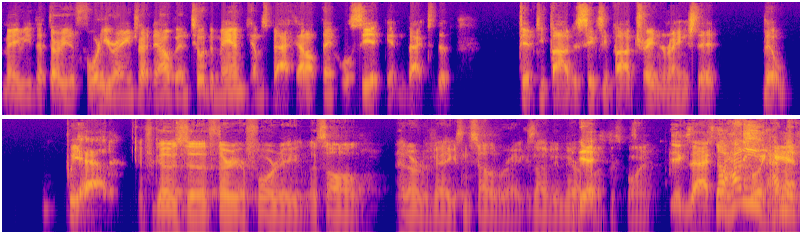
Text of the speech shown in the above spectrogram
maybe the 30 to 40 range right now, but until demand comes back, I don't think we'll see it getting back to the 55 to 65 trading range that that we had. If it goes to 30 or 40, let's all head over to Vegas and celebrate because that would be a miracle yeah, at this point. Exactly. So how do you? we, I mean,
